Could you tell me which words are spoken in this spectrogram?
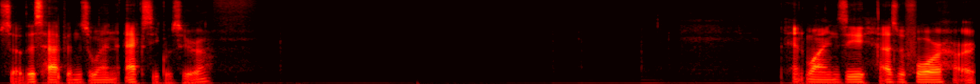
So this happens when x equals 0. And y and z, as before, are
